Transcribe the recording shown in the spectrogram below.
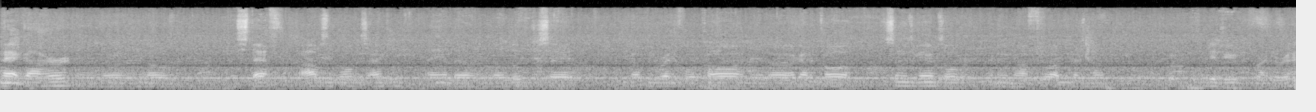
Pat got hurt, and uh, you know Steph obviously broke his ankle, and you know Luke just said, you know, be ready for a call, and then I got a call as soon as the game's over, and then I flew out the next morning. Did you fly direct?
